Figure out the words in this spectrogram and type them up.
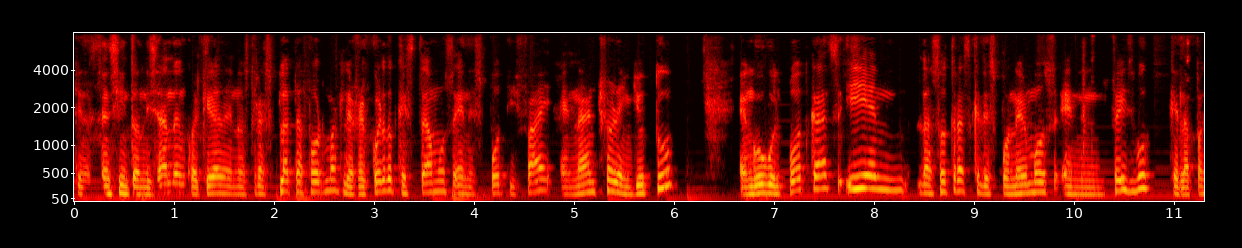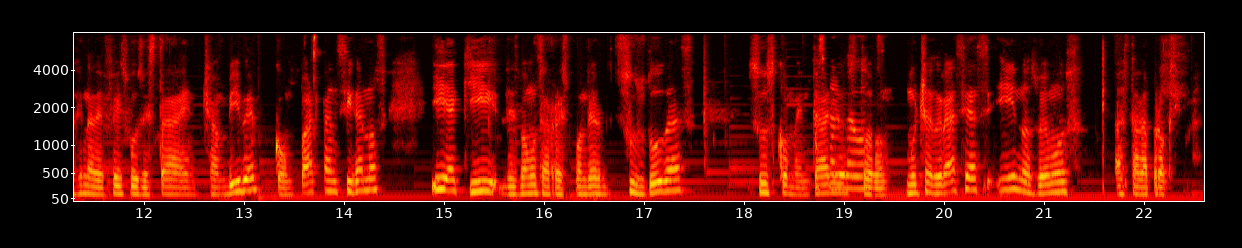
que nos estén sintonizando en cualquiera de nuestras plataformas. Les recuerdo que estamos en Spotify, en Anchor, en YouTube en Google Podcasts y en las otras que les ponemos en Facebook, que la página de Facebook está en Chambive. Compartan, síganos y aquí les vamos a responder sus dudas, sus comentarios, todo. Muchas gracias y nos vemos hasta la próxima.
